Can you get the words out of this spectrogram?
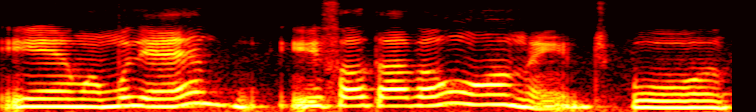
e é uma mulher e faltava um homem. Tipo,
